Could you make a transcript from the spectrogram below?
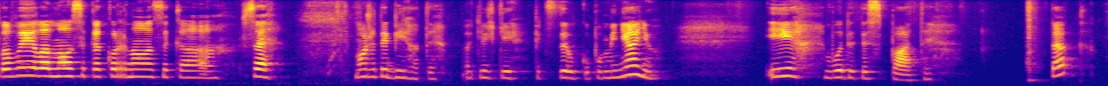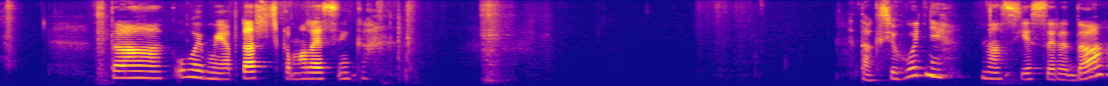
Зловила носика, корносика. Все. Можете бігати. От тільки підстилку поміняю і будете спати. Так? Так, ой, моя пташечка малесенька. Так, сьогодні у нас є середа,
